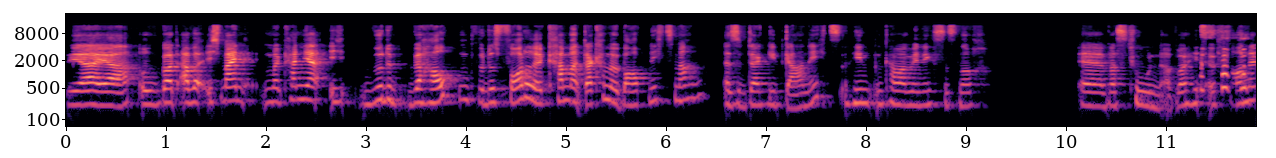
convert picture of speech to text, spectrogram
Ja, ja. Oh Gott, aber ich meine, man kann ja, ich würde behaupten, für das vordere kann man, da kann man überhaupt nichts machen. Also da geht gar nichts. Hinten kann man wenigstens noch äh, was tun, aber hier, äh, vorne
